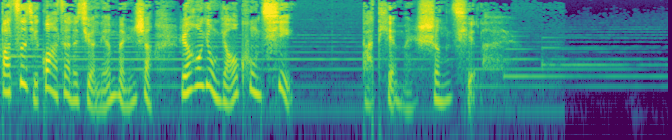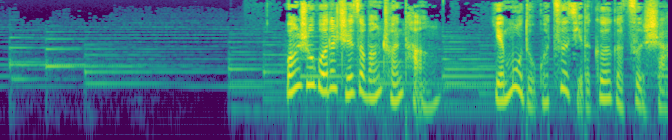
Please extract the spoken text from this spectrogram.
把自己挂在了卷帘门上，然后用遥控器把铁门升起来。王书国的侄子王传堂，也目睹过自己的哥哥自杀。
